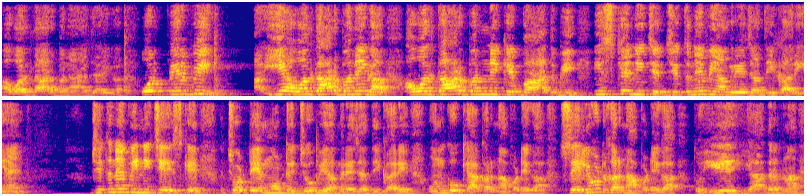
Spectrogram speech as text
हवलदार बनाया जाएगा। और फिर भी ये हवलदार बनेगा। अवलदार बनने के बाद भी इसके नीचे जितने भी अंग्रेज़ अधिकारी हैं जितने भी नीचे इसके छोटे, मोटे जो भी अंग्रेज़ अधिकारी उनको क्या करना पड़ेगा? सेल्यूट करना पड़ेगा। तो ये याद रखना,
